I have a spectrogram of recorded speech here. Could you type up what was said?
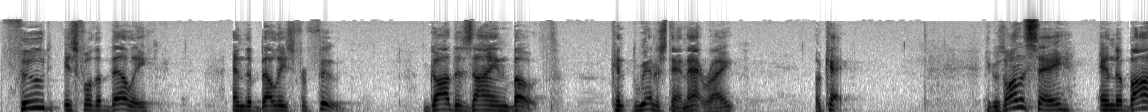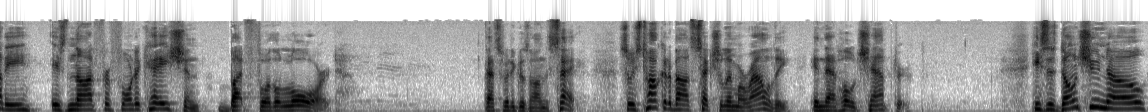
Food is for the belly, and the belly's for food. God designed both. Can, we understand that, right? Okay. He goes on to say, and the body is not for fornication, but for the Lord. That's what he goes on to say. So he's talking about sexual immorality in that whole chapter. He says, Don't you know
